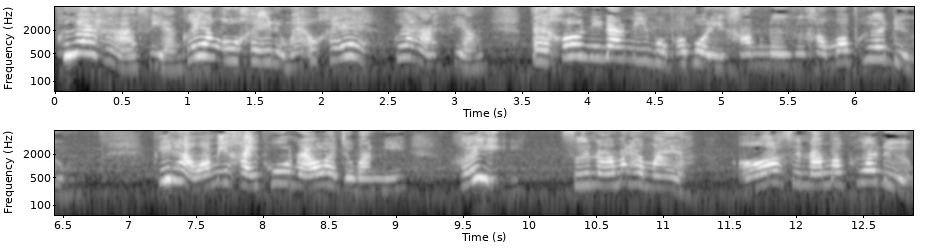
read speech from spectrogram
เพื่อหาเสียงก็ยังโอเคถูกไหมโอเค เพื่อหาเสียง แต่ข้อนี้ดันมีบุพบทอีกคำหนึ่งคือคำว่าเพื่อดื่ม พี่ถามว่ามีใครพูดไหมว่าปัจจุบันนี้ เฮ้ย ซื้อน้ำมาทำไมอะอ๋อซื้อน้ำมาเพื่อดื่ม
